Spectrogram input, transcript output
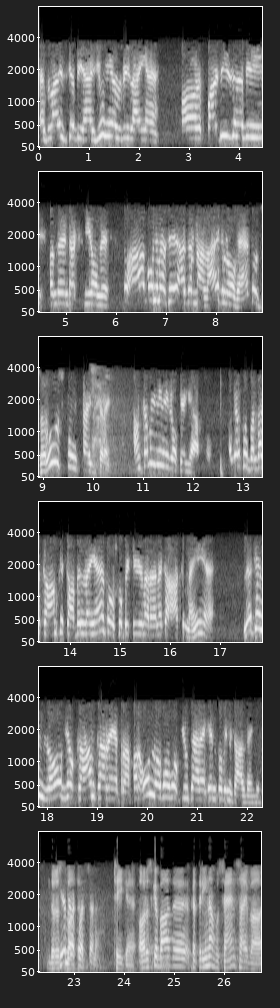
امپلائیز کے بھی ہیں یونینز بھی لائی ہیں۔ اور پارٹیز نے بھی بندے انڈکٹ کیے ہوں گے۔ تو آپ ان میں سے اگر نالائق لوگ ہیں تو ضرور اس کو یوٹیلائز کریں۔ ہم کبھی بھی نہیں روکیں گے آپ کو۔ اگر کوئی بندہ کام کے قابل نہیں ہے تو اس کو پی ٹی وی میں رہنے کا حق نہیں ہے۔ لیکن لوگ جو کام کر رہے ہیں پراپر ان لوگوں کو کیوں کہہ رہے ہیں کہ ان کو بھی نکال دیں گے؟ یہ میرا کوشچن ہے۔ ٹھیک ہے۔ اور اس کے بعد کترینہ حسین صاحبہ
